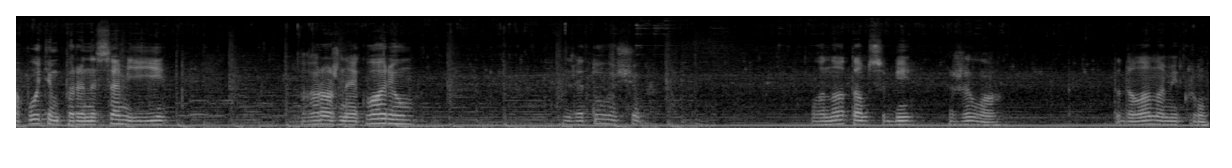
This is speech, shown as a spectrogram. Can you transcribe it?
а потім перенесемо її в гаражний акваріум для того, щоб вона там собі жила. Та дала нам ікру.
